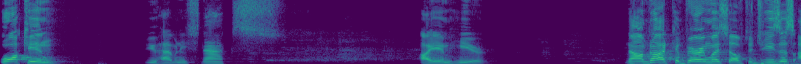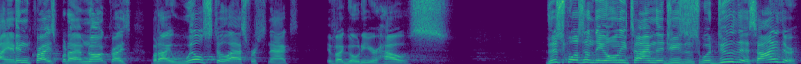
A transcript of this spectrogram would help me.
Walk in. Do you have any snacks? I am here. Now, I'm not comparing myself to Jesus. I am in Christ, but I am not Christ. But I will still ask for snacks if I go to your house. This wasn't the only time that Jesus would do this either.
